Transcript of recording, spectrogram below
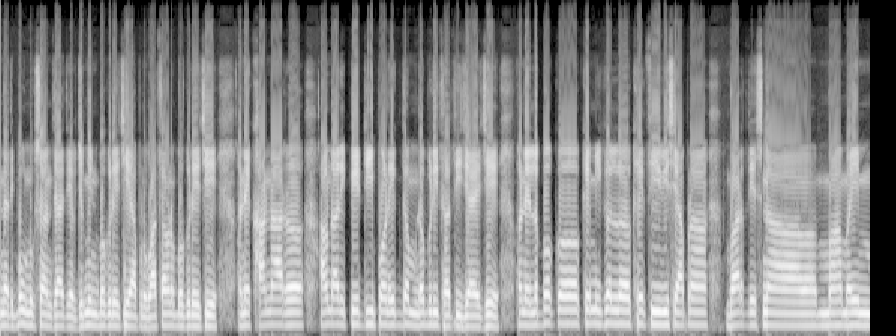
એનાથી બહુ નુકસાન થાય છે. જમીન બગડે છે, આપણું વાતાવરણ બગડે છે અને ખાનાર આવનારી પેઢી પણ એકદમ નબળી થતી જાય છે. અને લગભગ કેમિકલ ખેતી વિશે આપણા ભારત દેશના મહામહિમ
